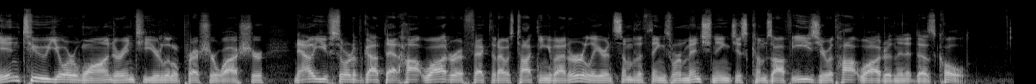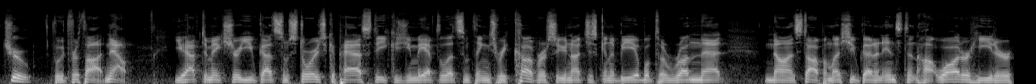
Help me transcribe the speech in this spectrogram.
into your wand or into your little pressure washer. Now you've sort of got that hot water effect that I was talking about earlier, and some of the things we're mentioning just comes off easier with hot water than it does cold. True. Food for thought. Now, you have to make sure you've got some storage capacity because you may have to let some things recover, so you're not just going to be able to run that nonstop. Unless you've got an instant hot water heater,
